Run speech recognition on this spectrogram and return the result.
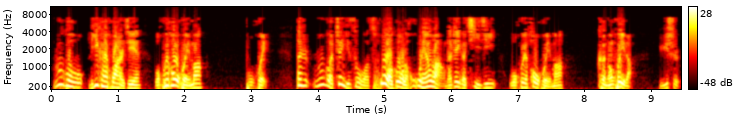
如果我离开华尔街，我会后悔吗？不会。但是如果这一次我错过了互联网的这个契机，我会后悔吗？可能会的。于是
